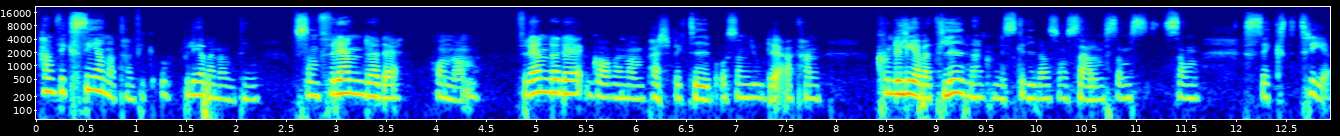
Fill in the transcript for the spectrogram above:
Han fick se något, han fick uppleva någonting som förändrade honom. Förändrade, gav honom perspektiv och som gjorde att han kunde leva ett liv när han kunde skriva en sån psalm som, som 63.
